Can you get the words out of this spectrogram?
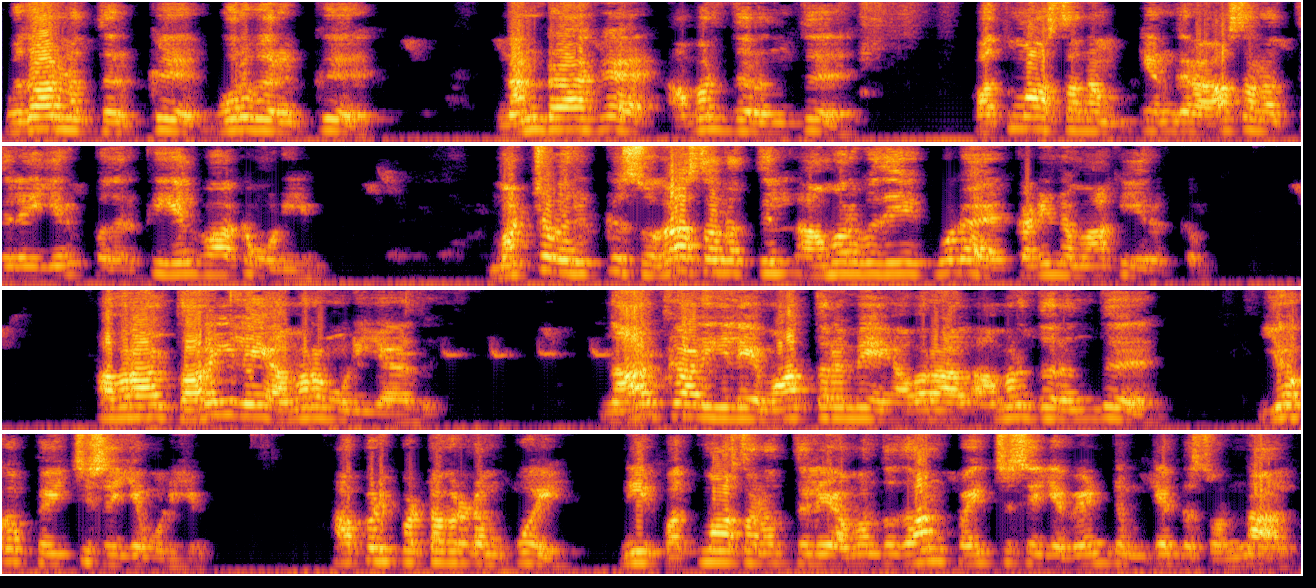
உதாரணத்திற்கு ஒருவருக்கு நன்றாக அமர்ந்திருந்து பத்மாசனம் என்கிற ஆசனத்திலே இருப்பதற்கு இயல்பாக முடியும். மற்றவருக்கு சுகாசனத்தில் அமர்வதே கூட கடினமாக இருக்கும். அவரால் தரையிலே அமர முடியாது. நாற்காலியிலே மாத்திரமே அவரால் அமர்ந்திருந்து யோக பயிற்சி செய்ய முடியும். அப்படிப்பட்டவரிடம் போய் நீ பத்மாசனத்திலே அமர்ந்துதான் பயிற்சி செய்ய வேண்டும் என்று சொன்னால்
